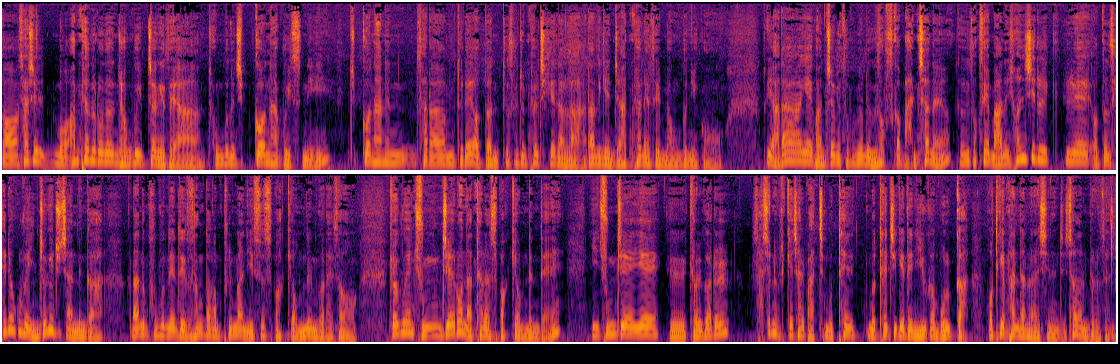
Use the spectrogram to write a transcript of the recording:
어, 사실 뭐 한편으로는 정부 입장에서야 정부는 집권하고 있으니 집권하는 사람들의 어떤 뜻을 좀 펼치게 해달라라는 게 이제 한편에서의 명분이고 또 야당의 관점에서 보면 의석수가 많잖아요. 그 의석수에 많은 현실의 어떤 세력을 왜 인정해주지 않는가라는 부분에 대해서 상당한 불만이 있을 수밖에 없는 거라서 결국엔 중재로 나타날 수밖에 없는데 이 중재의 그 결과를 사실은 그렇게 잘 맞지 못해 못해지게 된 이유가 뭘까? 어떻게 판단을 하시는지 천하람 변호사님.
